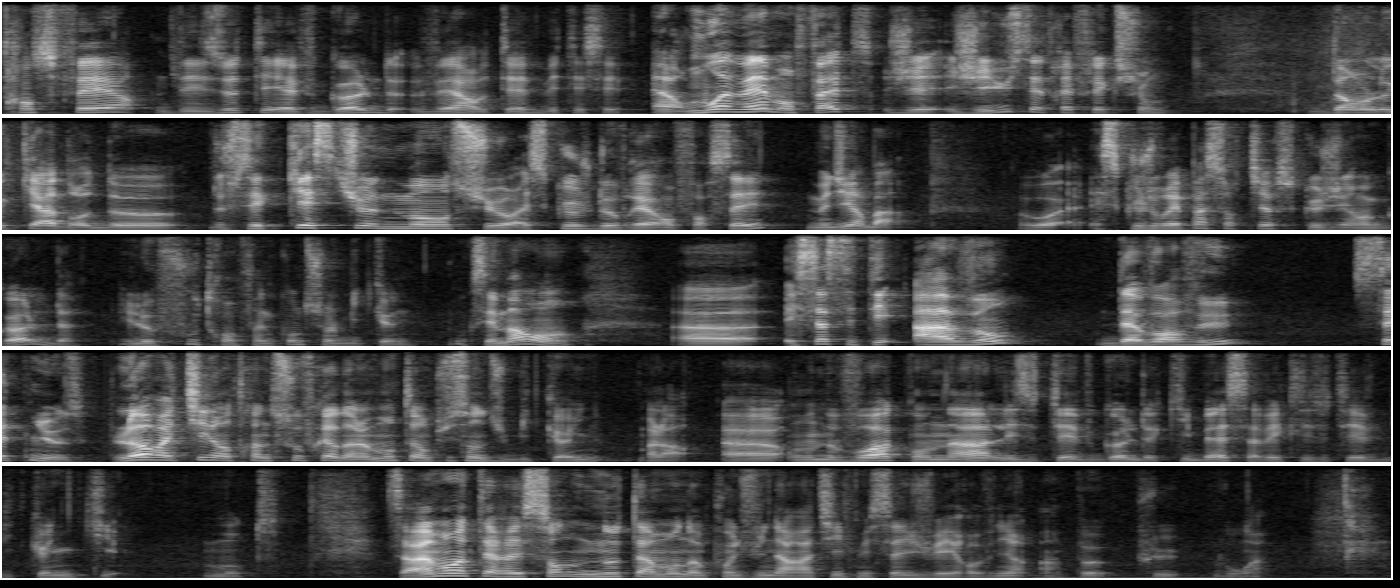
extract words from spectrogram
transfert des ETF Gold vers ETF BTC. Alors moi-même en fait, j'ai eu cette réflexion dans le cadre de, ces questionnements sur est-ce que je devrais renforcer, me dire bah est-ce que je devrais pas sortir ce que j'ai en gold et le foutre en fin de compte sur le Bitcoin. Donc c'est marrant. Hein. Euh, et ça c'était avant d'avoir vu cette news. L'or est-il en train de souffrir dans la montée en puissance du Bitcoin? Voilà, euh, on voit qu'on a les ETF Gold qui baissent avec les ETF Bitcoin qui montent. C'est vraiment intéressant, notamment d'un point de vue narratif, mais ça, je vais y revenir un peu plus loin.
